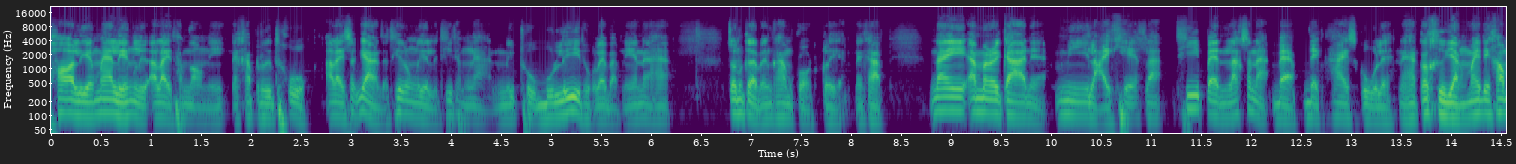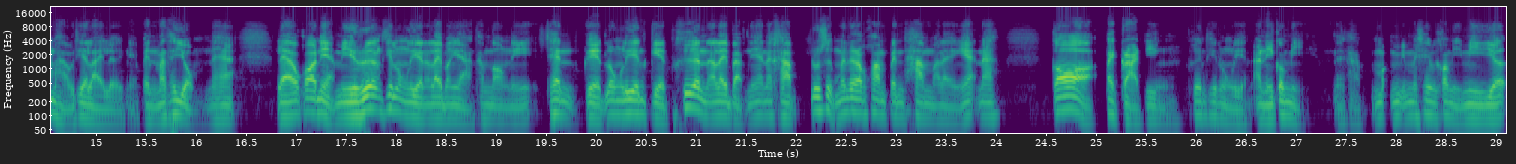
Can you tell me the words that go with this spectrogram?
พ่อเลี้ยงแม่เลี้ยงหรืออะไรทำนองนี้นะครับ หรือถูกอะไรสักอย่างจากที่โรงเรียนหรือที่ทำงาน มีถูกบูลลี่ถูกอะไรแบบนี้นะฮะจนเกิดเป็นความโกรธเกลียดนะครับ ในอเมริกาเนี่ยมีหลายเคสละที่เป็นลักษณะแบบเด็กไฮสคูลเลยนะฮะก็คือยังไม่ได้เข้ามหาวิทยาลัยเลยเนี่ยเป็นมัธยมนะฮะแล้วก็เนี่ยมีเรื่องที่โรงเรียนอะไรบางอย่างทำนองนี้ เช่น เกลียดโรงเรียนเกลียดเพื่อนอะไรแบบนี้นะครับรู้สึกไม่ได้รับความเป็นธรรมอะไรอย่างเงี้ยนะก็ไปกราดยิงเพื่อนที่โรงเรียนอันนี้ก็มีนะครับไม่ไม่ใช่ก็มีมีเยอะ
